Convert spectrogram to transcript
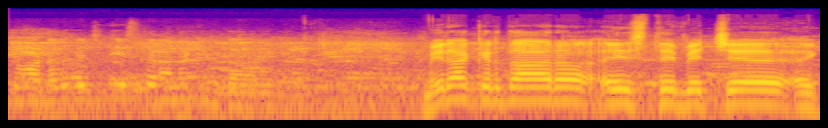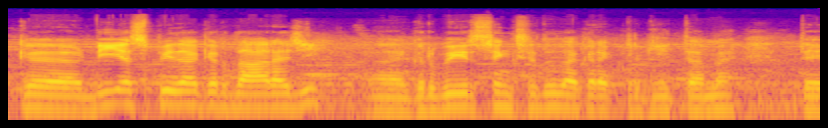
ਤੁਹਾਡਾ ਦੇ ਵਿੱਚ ਕਿਸ ਤਰ੍ਹਾਂ ਦਾ ਕਿਰਦਾਰ ਹੈਗਾ? ਮੇਰਾ ਕਿਰਦਾਰ ਇਸ ਦੇ ਵਿੱਚ ਇੱਕ ਡੀਐਸਪੀ ਦਾ ਕਿਰਦਾਰ ਹੈ ਜੀ ਗੁਰਬੀਰ ਸਿੰਘ ਸਿੱਧੂ ਦਾ ਕਰੈਕਟਰ ਕੀਤਾ ਮੈਂ ਤੇ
